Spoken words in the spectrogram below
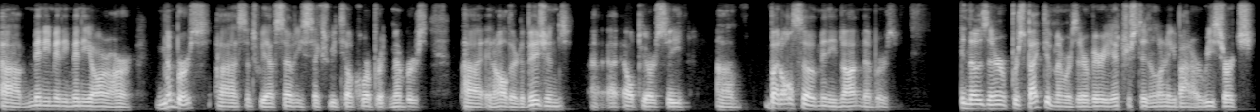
Uh, many, many, many are our members uh, since we have 76 retail corporate members uh, in all their divisions at LPRC, um, but also many non members and those that are prospective members that are very interested in learning about our research,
